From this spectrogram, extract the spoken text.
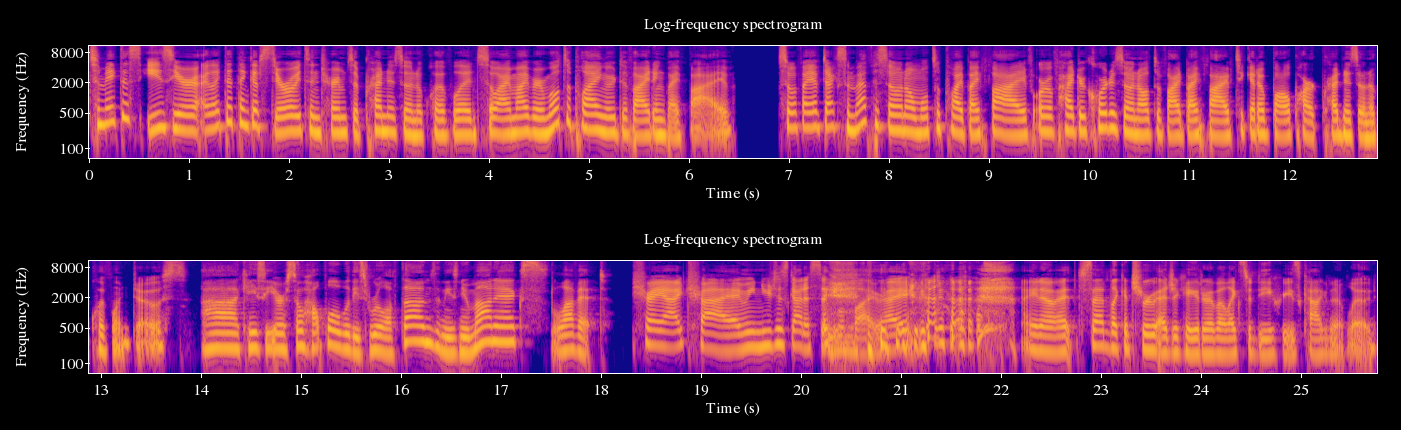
To make this easier, I like to think of steroids in terms of prednisone equivalents, so I'm either multiplying or dividing by five. So if I have dexamethasone, I'll multiply by five, or if hydrocortisone, I'll divide by five to get a ballpark prednisone equivalent dose. Ah, Casey, you're so helpful with these rule of thumbs and these mnemonics. Love it. Shreya, I try. I mean, you just got to simplify, right? I know. It said like a true educator that likes to decrease cognitive load.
